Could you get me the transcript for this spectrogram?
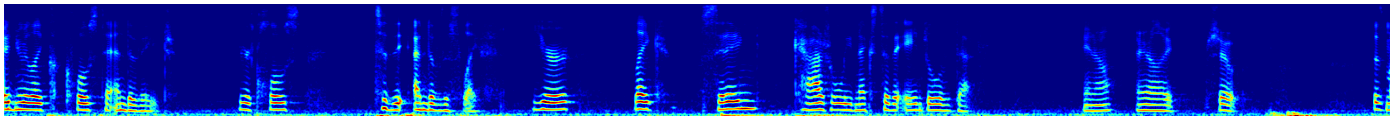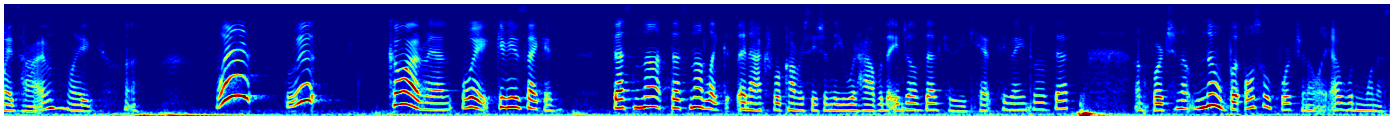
And you're like close to end of age. You're close to the end of this life. You're like sitting casually next to the angel of death. You know? And you're like, shoot, this is my time. Like, what? What? Come on, man. Wait, give me a second. That's not that's not like an actual conversation that you would have with the angel of death because you can't see the angel of death. Unfortunately, no, but also fortunately, I wouldn't want to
